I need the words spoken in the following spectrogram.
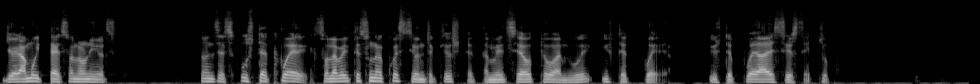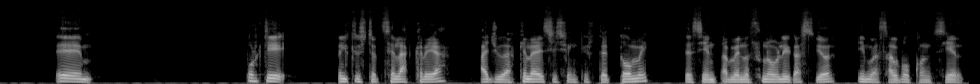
yo era muy teso en la universidad. Entonces, usted puede, solamente es una cuestión de que usted también se autoevalúe y usted puede. Y usted pueda decirse, yo puedo. Em, porque el que usted se la crea ayuda a que la decisión que usted tome se sienta menos una obligación y más algo consciente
